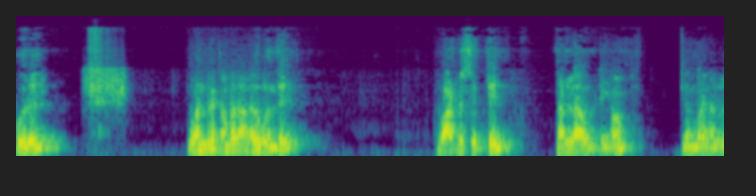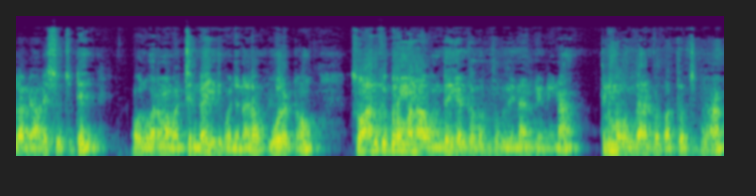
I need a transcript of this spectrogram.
ஒரு ஒன்றரை டம்ளர் அளவு வந்து வாட்டர் சேர்த்து நல்லா ஊற்றியும் இந்த மாதிரி நல்லா அலசி வச்சுட்டு ஒரு உரமா வச்சிருந்தா இது கொஞ்ச நேரம் ஊறட்டும். ஸோ அதுக்கப்புறமா நான் வந்து எடுக்க போகிற பொருள் என்னன்னு கேட்டீங்கன்னா திரும்ப வந்து அடுப்பை பற்ற வச்சுக்கலாம்.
